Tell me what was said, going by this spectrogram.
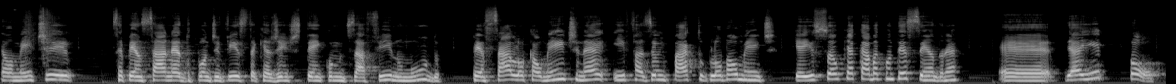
realmente você pensar, né, do ponto de vista que a gente tem como desafio no mundo, pensar localmente, né, e fazer um impacto globalmente, porque isso é o que acaba acontecendo, né? É, e aí, pô,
